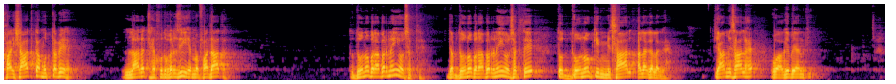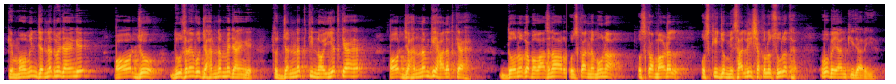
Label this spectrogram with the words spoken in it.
خواہشات کا متبع ہے، لالچ ہے خود غرضی ہے، مفادات ہے۔ تو دونوں برابر نہیں ہو سکتے۔ جب دونوں برابر نہیں ہو سکتے تو دونوں کی مثال الگ الگ ہے۔ کیا مثال ہے؟ وہ آگے بیان کی۔ کہ مومن جنت میں جائیں گے اور جو دوسرے وہ جہنم میں جائیں گے۔ تو جنت کی نوعیت کیا ہے اور جہنم کی حالت کیا ہے؟ دونوں کا موازنہ اور اس کا نمونہ، اس کا ماڈل، اس کی جو مثالی شکل و صورت ہے، وہ بیان کی جا رہی ہے۔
